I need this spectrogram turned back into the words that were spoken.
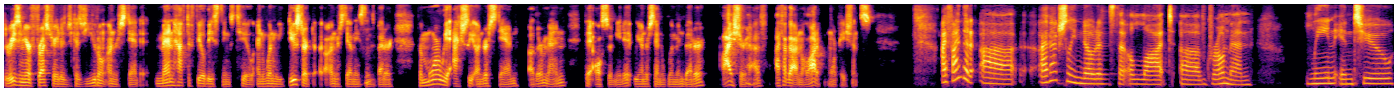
the reason you're frustrated is because you don't understand it. Men have to feel these things too. And when we do start to understand these things better the more we actually understand other men they also need it we understand women better. I sure mm-hmm. have. I've gotten a lot of more patience I find that uh, I've actually noticed that a lot of grown men lean into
